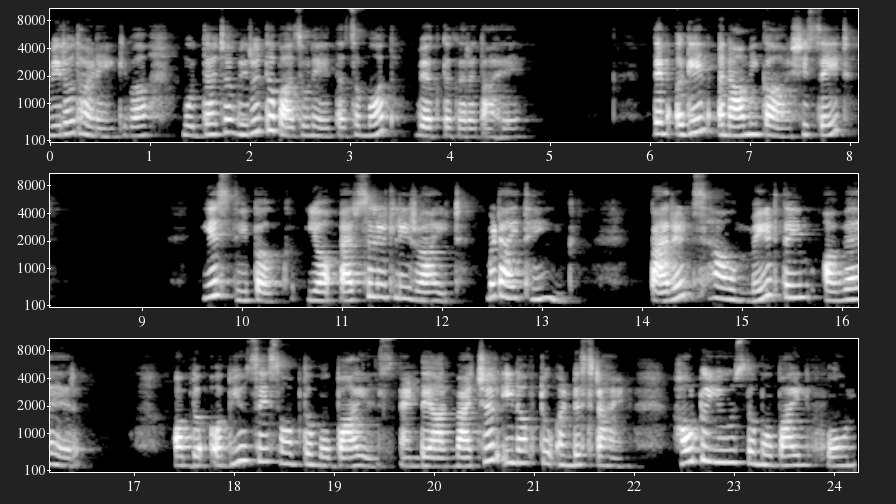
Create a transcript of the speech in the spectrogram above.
विरोधाने किंवा मुद्द्याच्या विरुद्ध बाजूने त्याचं मत व्यक्त करत आहे then again Anamika she said yes Deepak you are absolutely right but I think parents have made them aware of the abuses of the mobiles and they are mature enough to understand how to use the mobile phone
